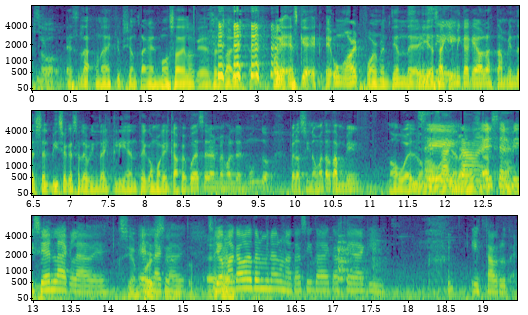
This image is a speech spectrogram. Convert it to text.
Eso es la- una descripción tan hermosa de lo que es el barista. Porque es que es, es un art form, ¿me entiendes? Sí. Y esa Sí. química que hablas también del servicio que se le brinda al cliente. Como que el café puede ser el mejor del mundo, pero si no me tratan bien, no vuelvo. Sí, no vuelvo, exactamente. el servicio es la clave. 100%. Es la clave. Es Yo me que- acabo de terminar una tacita de café de aquí y está brutal.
